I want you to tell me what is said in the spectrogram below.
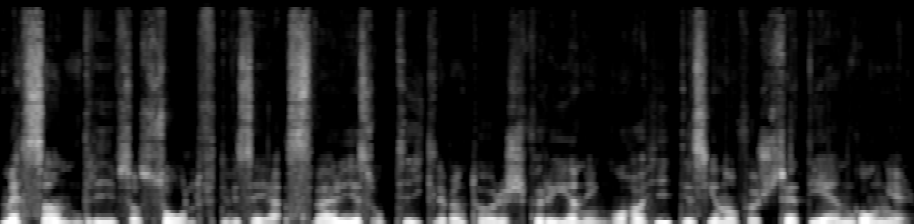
mässan drivs av SOLF, det vill säga Sveriges optikleverantörers förening och har hittills genomförts 31 gånger.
